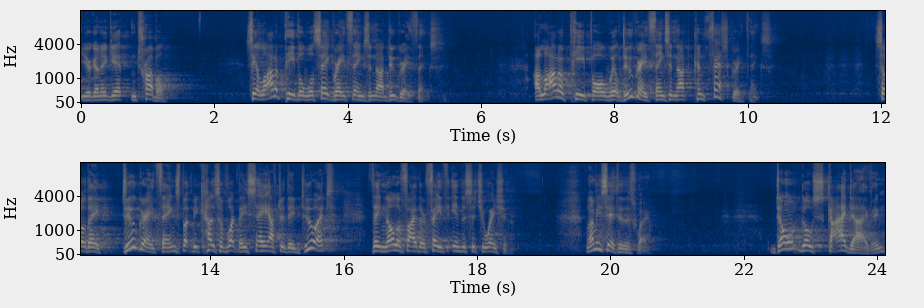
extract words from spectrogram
you're going to get in trouble. See, a lot of people will say great things and not do great things. A lot of people will do great things and not confess great things. So they do great things, but because of what they say after they do it, they nullify their faith in the situation. Let me say it this way don't go skydiving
